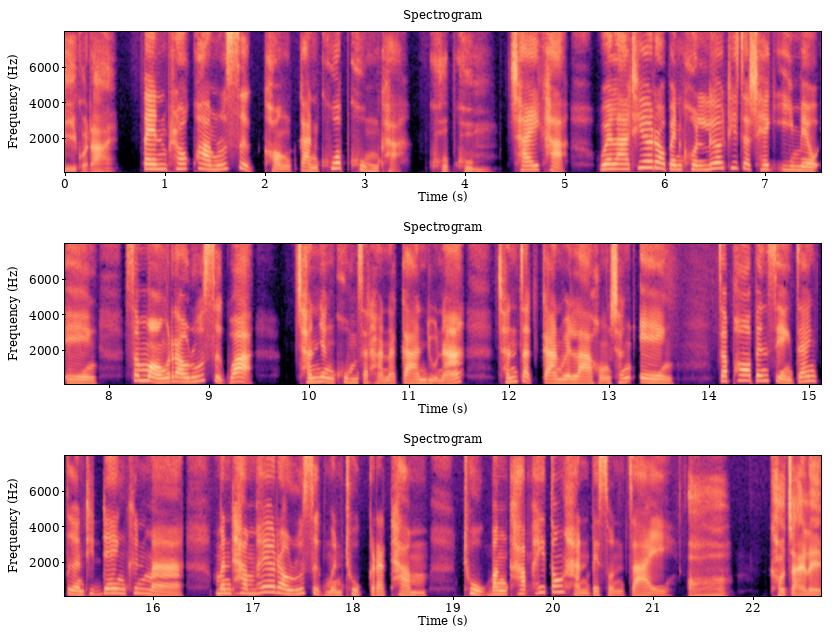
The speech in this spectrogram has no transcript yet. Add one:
ดีกว่าได้ เป็นเพราะความรู้สึกของการควบคุมค่ะ ควบคุม ใช่ค่ะ เวลาที่เราเป็นคนเลือกที่จะเช็คอีเมลเอง สมองเรารู้สึกว่า ฉันยังคุมสถานการณ์อยู่นะ ฉันจัดการเวลาของฉันเอง จะพอเป็นเสียงแจ้งเตือนที่เด้งขึ้นมา มันทำให้เรารู้สึกเหมือนถูกกระทำถูกบังคับให้ต้องหันไปสนใจ อ๋อ เข้าใจเลย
